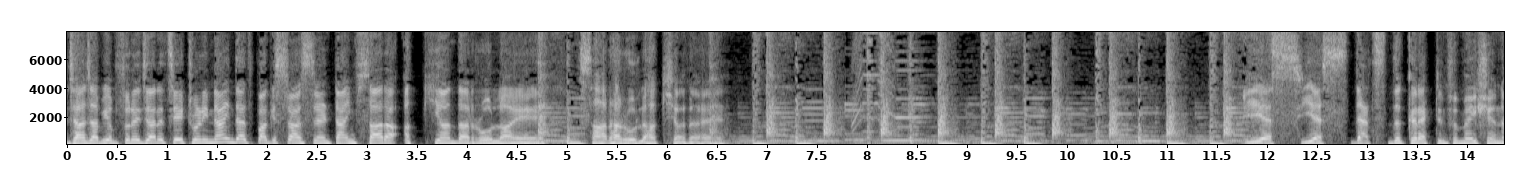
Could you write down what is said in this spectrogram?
जहाँ जहाँ भी हम सुने जा रहे थे ट्वेंटी नाइन पाकिस्तान टाइम सारा अखियाँ रोला है, सारा रोला अखियाँ है। yes yes that's the correct information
